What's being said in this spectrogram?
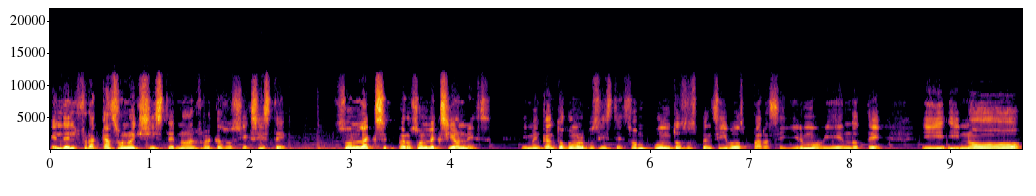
el del fracaso no existe, no, el fracaso sí existe, son pero son lecciones. Y me encantó cómo lo pusiste, son puntos suspensivos para seguir moviéndote y, y no,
